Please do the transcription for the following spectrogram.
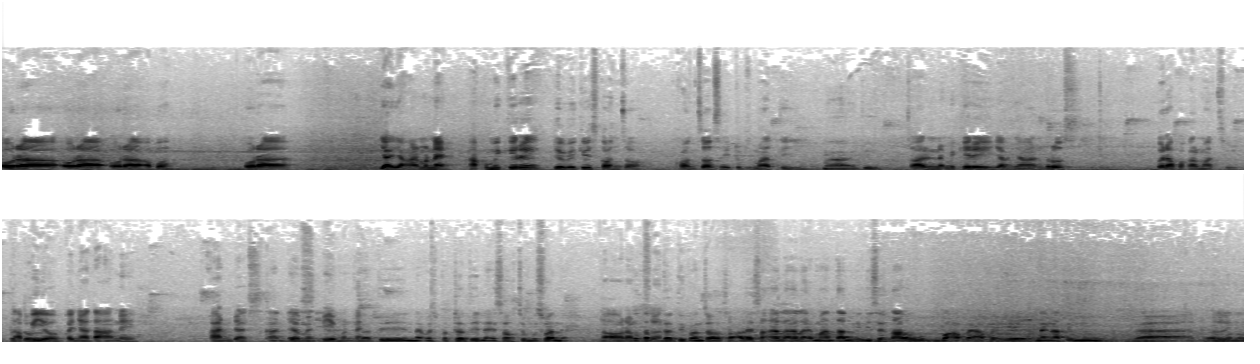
ora ora ora apa? Ora ya jangan meneh. Aku mikirnya dhewe iki wis kanca. Kanca sehidup semati. Nah, iki. Soalnya nek mikirnya yang jangan terus gue ora bakal maju. Tapi yo kenyataannya kandas. Kandas, Ya piye meneh. Berarti nek wis pedoti nek iso aja musuhan ya. Nek ora Tetep musuhan. dadi kanca. Soalnya sak elek-elek mantan iki dhisik tau mbok apik-apike nang atimu. Nah, betul itu.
